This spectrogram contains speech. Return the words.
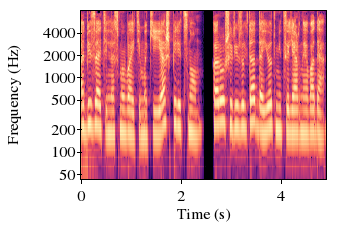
Обязательно смывайте макияж перед сном. Хороший результат дает мицеллярная вода.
